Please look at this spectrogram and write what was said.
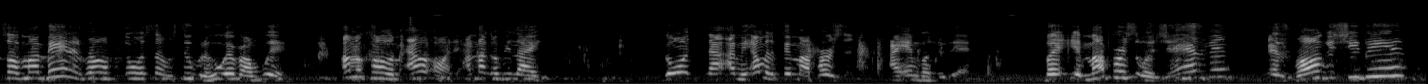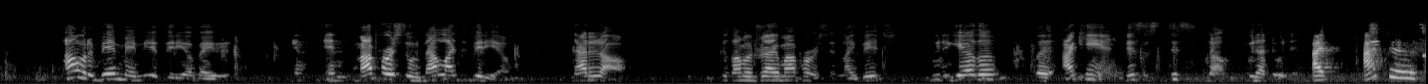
So if my man is wrong for doing something stupid or whoever I'm with, I'm gonna call him out on it. I'm not gonna be like going now. I mean, I'm gonna defend my person. I am gonna do that. But if my person was Jasmine, as wrong as she been, I would have been made me a video, baby. And and my person would not like the video, not at all, because I'm gonna drag my person. Like, bitch, we together, but I can't. This is this. is No, we're not doing this. I I just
